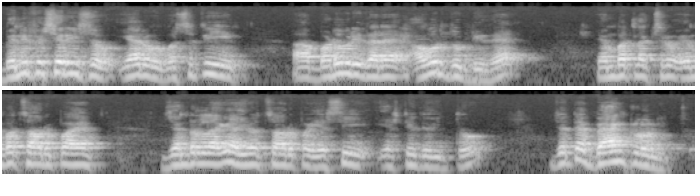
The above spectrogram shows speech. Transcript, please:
ಬೆನಿಫಿಷರೀಸು ಯಾರು ವಸತಿ ಬಡವರಿದ್ದಾರೆ, ಅವ್ರ ದುಡ್ಡಿದೆ. ಎಂಬತ್ತು ಲಕ್ಷ ರೂ ಎಂಬತ್ತು ಸಾವಿರ ರೂಪಾಯಿ ಜನರಲ್ ಆಗಿ ಐವತ್ತು ಸಾವಿರ ರೂಪಾಯಿ ಎಸ್ ಸಿ ಎಷ್ಟಿದು ಇತ್ತು. ಜೊತೆ ಬ್ಯಾಂಕ್ ಲೋನ್ ಇತ್ತು.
